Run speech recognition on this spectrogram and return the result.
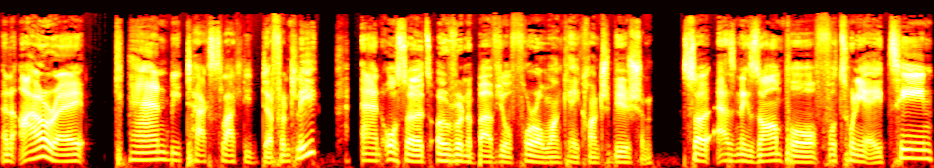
an IRA can be taxed slightly differently, and also it's over and above your 401k contribution. So, as an example, for 2018,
